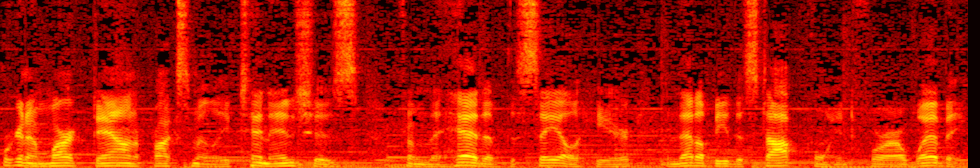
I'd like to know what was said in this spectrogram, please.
We're going to mark down approximately 10 inches from the head of the sail here, and that'll be the stop point for our webbing.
